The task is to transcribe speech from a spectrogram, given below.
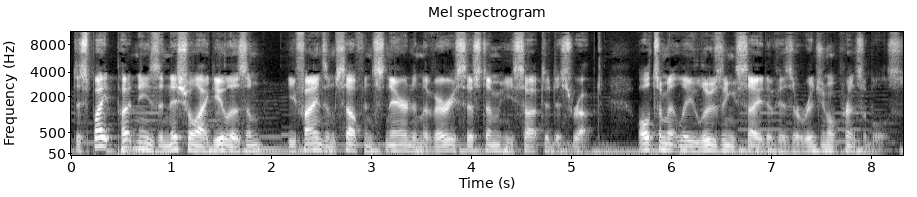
Despite Putney's initial idealism, he finds himself ensnared in the very system he sought to disrupt, ultimately losing sight of his original principles.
